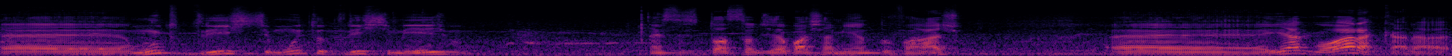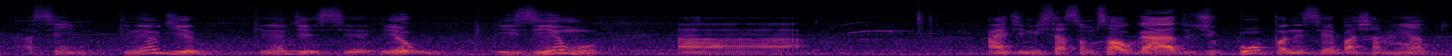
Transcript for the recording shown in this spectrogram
É, muito triste, muito triste mesmo, essa situação de rebaixamento do Vasco. É, e agora, cara, assim, que nem eu digo, que nem eu disse, eu eximo a, a administração Salgado de culpa nesse rebaixamento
